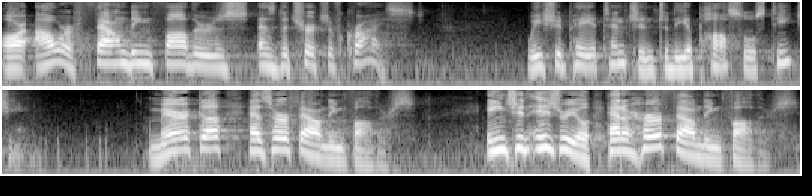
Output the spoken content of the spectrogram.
are our founding fathers as the church of Christ, we should pay attention to the apostles' teaching. America has her founding fathers. Ancient Israel had her founding fathers.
